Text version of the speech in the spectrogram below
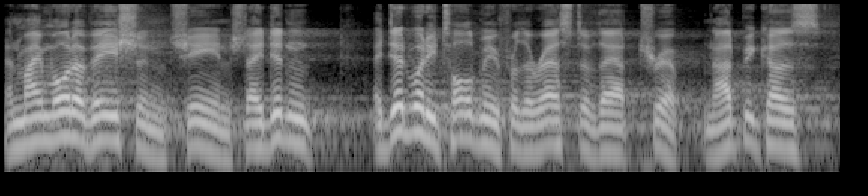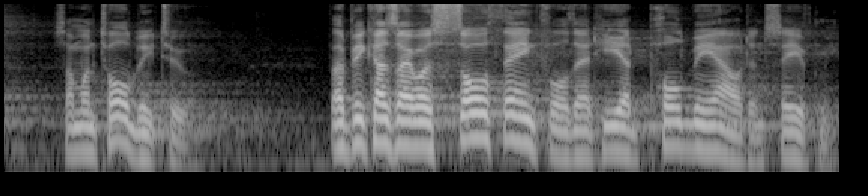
And my motivation changed. I didn't I did what he told me for the rest of that trip, not because someone told me to, but because I was so thankful that He had pulled me out and saved me.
